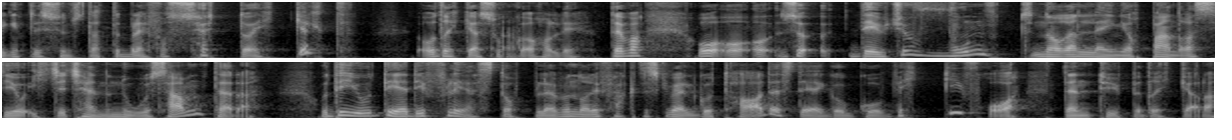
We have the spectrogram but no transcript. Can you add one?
egentlig syntes at det ble for søtt og ekkelt å drikke sukkerholdig. Det, var, og, og, og, så det er jo ikke vondt når en lenger på andre sida ikke kjenner noe savn til det. Og det er jo det de fleste opplever når de faktisk velger å ta det steget og gå vekk ifra den type drikker. da.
